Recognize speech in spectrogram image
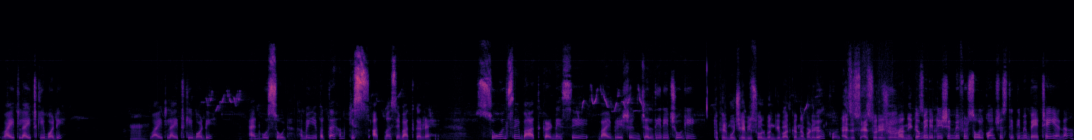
वाइट लाइट की बॉडी वाइट लाइट की बॉडी एंड वो सोल हमें ये पता है हम किस आत्मा से बात कर रहे हैं। सोल से बात करने से वाइब्रेशन जल्दी रीच होगी। तो फिर मुझे भी सोल बन के बात करना पड़ेगा। बिल्कुल। एज हम नहीं तो मेडिटेशन में फिर सोल कॉन्शियस स्थिति में बैठे ही है ना।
